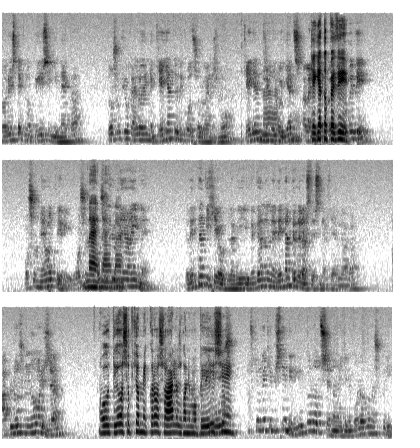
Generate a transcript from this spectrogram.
νωρίς τεκνοποιήσει η γυναίκα, τόσο πιο καλό είναι και για το δικό της οργανισμό και για την ψυχολογία ναι. της, αλλά και, για το παιδί. παιδί. Όσο νεότερη, όσο, ναι, όσο ναι, πιο ναι. νέα είναι. Δεν ήταν τυχαίο, δηλαδή δεν, κάνανε, δεν ήταν παιδεραστές στην αρχαία Ελλάδα. Απλώς γνώριζαν. Ότι όσο πιο μικρός ο άλλος γονιμοποιήσει. αυτό λέει και η επιστήμη. Δεν ρώτησε έναν γυναικολόγο να σου πει.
